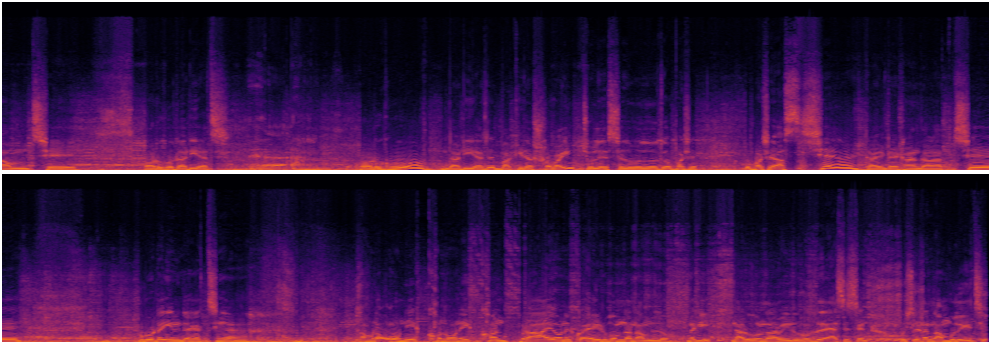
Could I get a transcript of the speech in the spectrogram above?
নামছে। অর্ঘ দাঁড়িয়ে আছে। অর্ঘ দাঁড়িয়ে আছে, বাকিরা সবাই চলে এসছে দৌড়ে দৌড়তে ওপাশে ওপাশে আসছে, গাড়িটা এখানে দাঁড়াচ্ছে। পুরোটাই আমি দেখাচ্ছি হ্যাঁ? আমরা অনেকক্ষণ অনেকক্ষণ প্রায় অনেক, এই রূপমদা নামলো। নাকি? না, রূপমদা নামি, রূপমদার অ্যাসিস্ট্যান্ট ওই ছেলেটার নাম ভুলে গেছি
